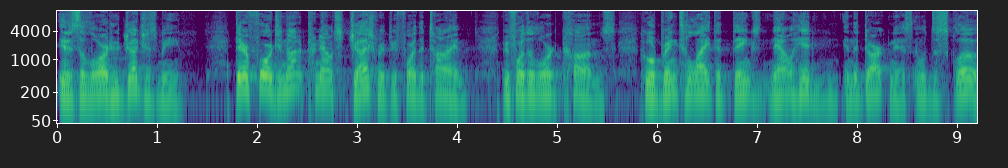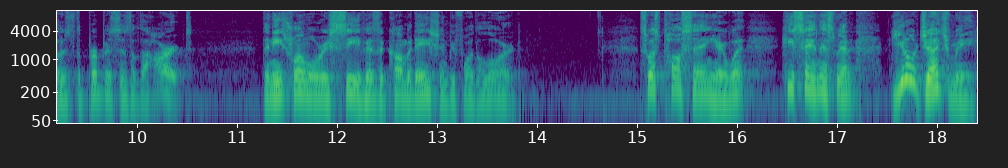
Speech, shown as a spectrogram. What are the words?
It is the Lord who judges me. Therefore, do not pronounce judgment before the time, before the Lord comes, who will bring to light the things now hidden in the darkness and will disclose the purposes of the heart. Then each one will receive his accommodation before the Lord. So, what's Paul saying here? What he's saying this, man, you don't judge me.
